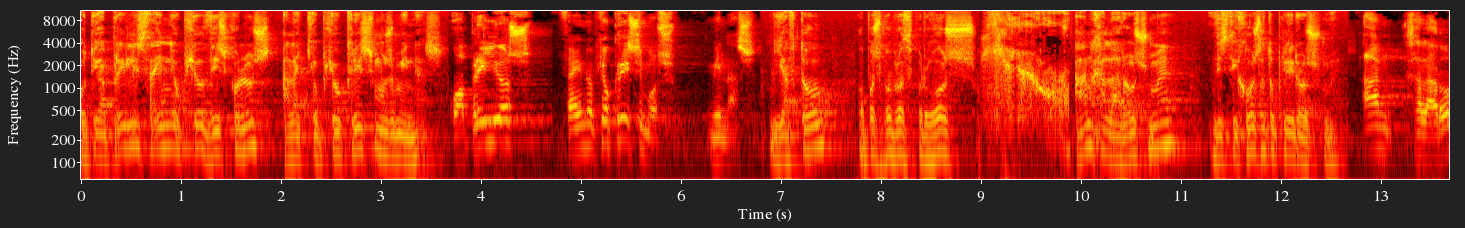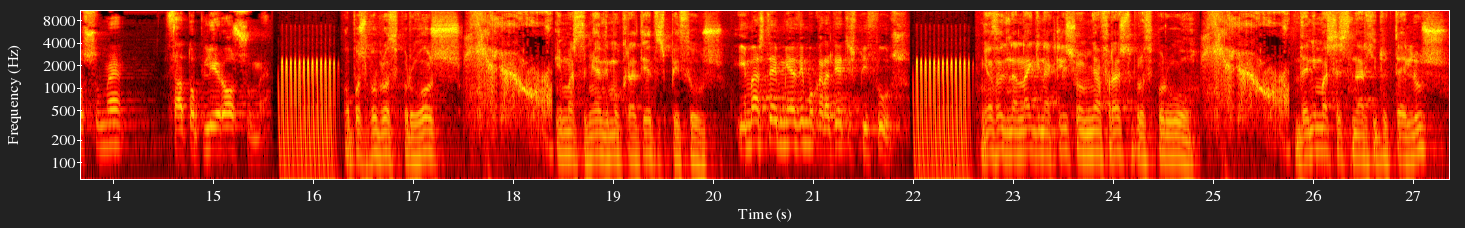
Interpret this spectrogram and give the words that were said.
ότι ο Απρίλης θα είναι ο πιο δύσκολος αλλά και ο πιο κρίσιμος μήνας. Ο Απρίλιος θα είναι ο πιο κρίσιμος μήνας. Γι' αυτό, όπως είπε ο Πρωθυπουργός, αν χαλαρώσουμε, δυστυχώς θα το πληρώσουμε. Αν χαλαρώσουμε, θα το πληρώσουμε. Όπως είπε ο Πρωθυπουργός, είμαστε μια δημοκρατία της πυθούς. Είμαστε μια δημοκρατία της πυθούς. Νιώθω την ανάγκη να κλείσω με μια φράση του Πρωθυπουργού. Δεν είμαστε στην αρχή του τέλους,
